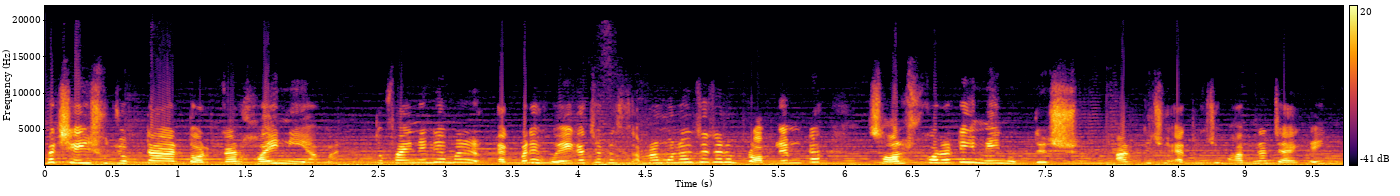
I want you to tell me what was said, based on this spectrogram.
বাট সেই সুযোগটা আর দরকার হয়নি আমার। তো ফাইনালি আমার একবারে হয়ে গেছে আমার মনে হচ্ছে যেন প্রবলেমটা সলভ করাটাই মেইন উদ্দেশ্য। আর কিছু, এত কিছু ভাবনার জায়গাই নেই।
